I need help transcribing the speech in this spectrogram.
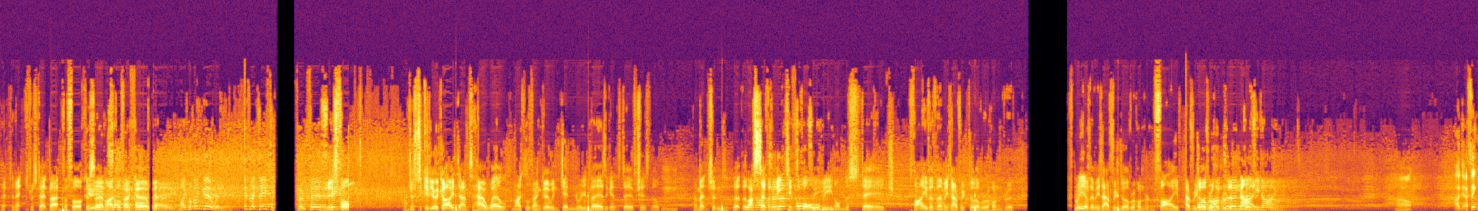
Takes an extra step back for focus there, Michael Van for fourth Gerwen. Michael Van Gerwen. Good like Dave to throw first. It is four. On. And just to give you a guide, Dan, to how well Michael Van Gerwen generally plays against Dave Chisnall, I mentioned that the last seven meetings have all been on the stage. Five of them he's averaged over 100. Three of them he's averaged over 105. Averaged over 109. 139. Well, I, I think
